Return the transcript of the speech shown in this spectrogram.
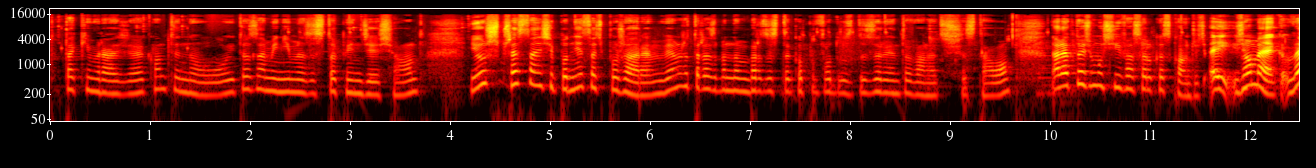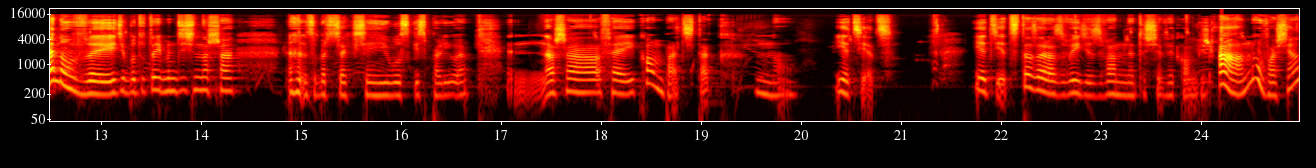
to w takim razie kontynuuj, to zamienimy ze 150. Już przestań się podniecać pożarem. Wiem, że teraz będę bardzo z tego powodu zdezorientowana, co się stało. No ale ktoś musi fasolkę skończyć. Ej, ziomek, Venom wyjdź, bo tutaj będzie się nasza Zobaczcie, jak się jej łuski spaliły. Nasza fej kąpać, tak? No. Jedz, jedz. Jedz, jedz. Ta zaraz wyjdzie z wanny, to się wykąpisz. A, no właśnie, no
